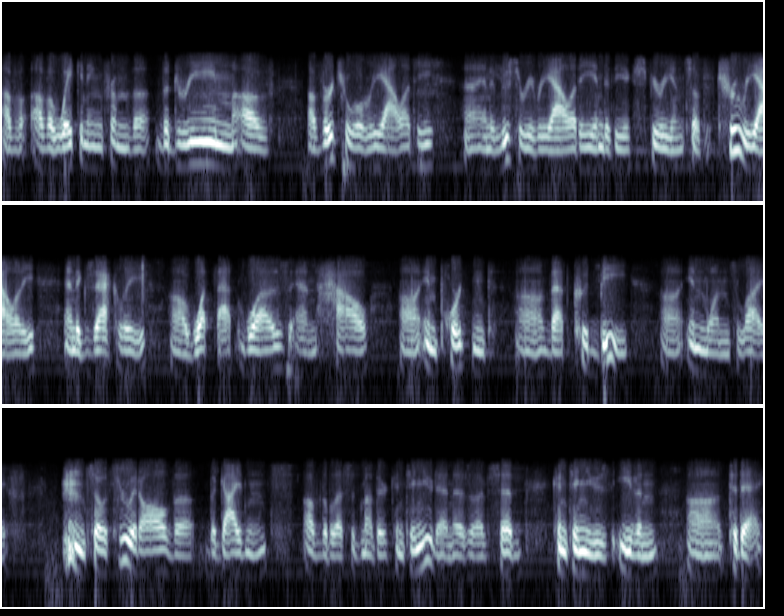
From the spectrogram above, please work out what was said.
of of awakening from the the dream of a virtual reality uh, and illusory reality into the experience of true reality and exactly uh, what that was and how uh, important uh, that could be uh, in one's life. so through it all, the the guidance of the Blessed Mother continued, and as I've said, continues even uh, today.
